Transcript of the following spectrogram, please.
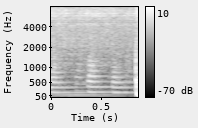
Bum, bum, bum.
